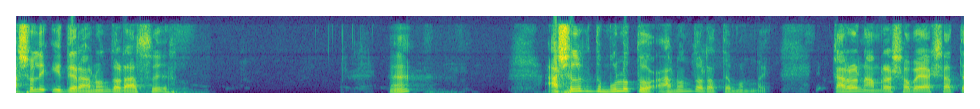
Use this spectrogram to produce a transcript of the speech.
আসলে ঈদের আনন্দটা আছে? হ্যাঁ? আসলে কিন্তু মূলত আনন্দটা তেমন নাই। কারণ আমরা সবাই একসাথে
